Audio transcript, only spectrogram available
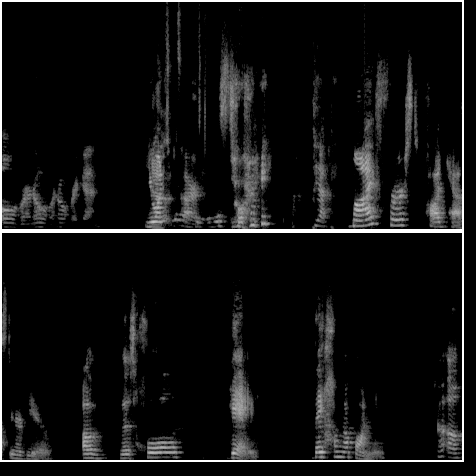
over and over and over again you want to know a story yeah my first podcast interview of this whole game they hung up on me uh-oh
